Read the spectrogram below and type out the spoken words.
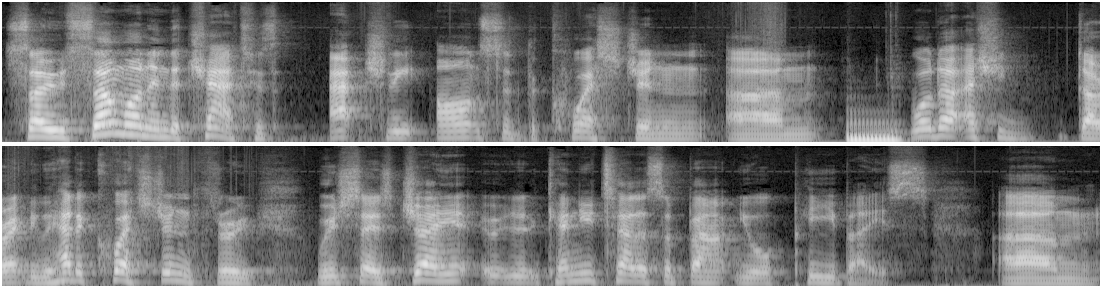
so someone in the chat has actually answered the question. Um, well, actually directly. We had a question through which says, Jay, can you tell us about your P bass? Um,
